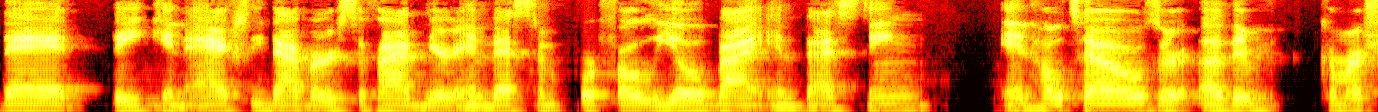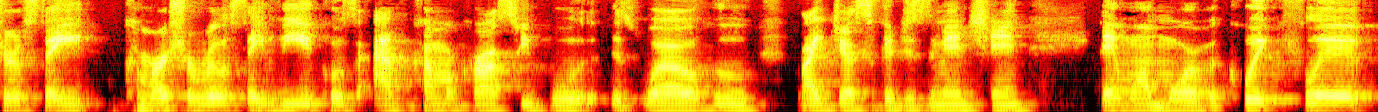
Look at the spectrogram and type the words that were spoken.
that they can actually diversify their investment portfolio by investing in hotels or other commercial estate commercial real estate vehicles. I've come across people as well who, like Jessica just mentioned, they want more of a quick flip.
